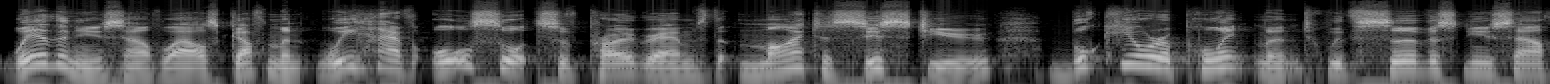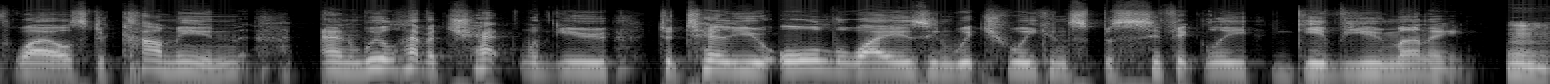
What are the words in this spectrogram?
We're the New South Wales government. We have all sorts of programs that might assist you. Book your appointment with Service New South Wales to come in, and we'll have a chat with you to tell you all the ways in which we can specifically give you money. Hmm.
